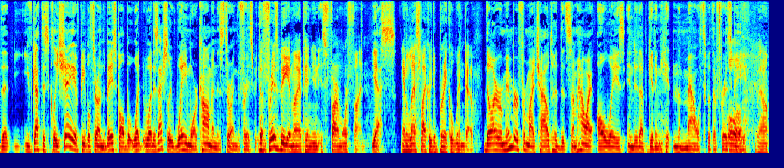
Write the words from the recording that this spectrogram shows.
that you've got this cliche of people throwing the baseball, but what what is actually way more common is throwing the frisbee. The frisbee, in my opinion, is far more fun. Yes, and less likely to break a window. Though I remember from my childhood that somehow I always ended up getting hit in the mouth with a frisbee. Oh, well,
